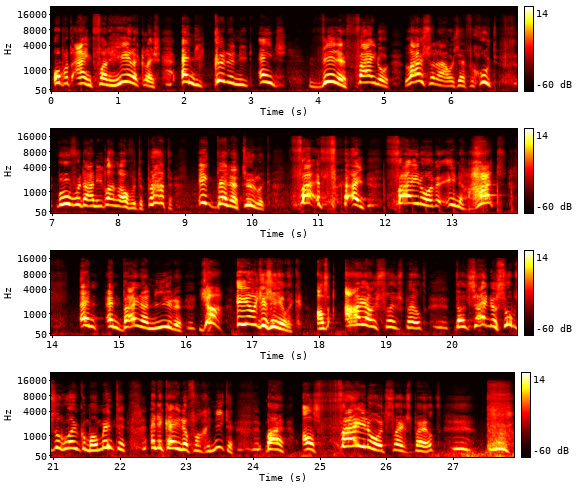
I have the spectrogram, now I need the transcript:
op het eind van Heracles. En die kunnen niet eens winnen. Feyenoord. Luister nou eens even goed. We hoeven daar niet lang over te praten. Ik ben natuurlijk Fe- Fe- Feyenoord in hart en, en bijna nieren. Ja, eerlijk is eerlijk. Als Ajax speelt, dan zijn er soms nog leuke momenten en dan kan je ervan genieten. Maar als Feyenoord slecht speelt, pff,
